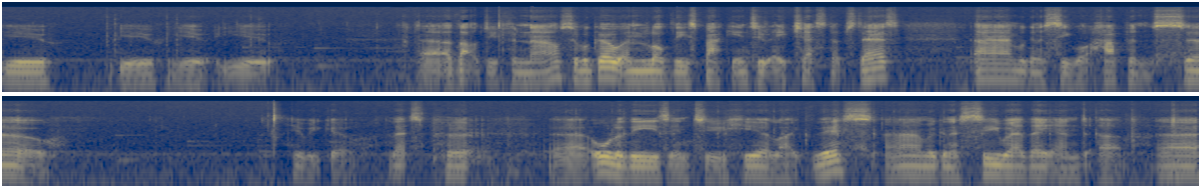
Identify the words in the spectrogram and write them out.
you, you, you, you. Uh, that'll do for now. So we'll go and lob these back into a chest upstairs. And we're going to see what happens. So, here we go. Let's put uh, all of these into here like this and we're going to see where they end up. Uh,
